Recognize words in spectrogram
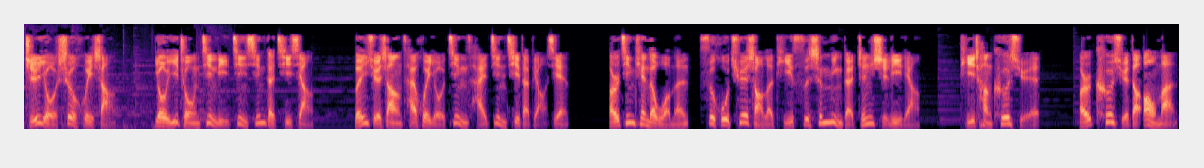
只有社会上有一种尽力尽心的气象。文学上才会有尽才尽气的表现，而今天的我们似乎缺少了提思生命的真实力量，提倡科学，而科学的傲慢，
